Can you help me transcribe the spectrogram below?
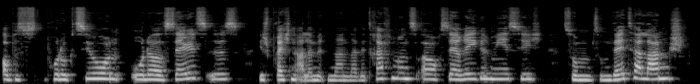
ob es Produktion oder Sales ist, wir sprechen alle miteinander. Wir treffen uns auch sehr regelmäßig zum, zum Data Lunch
